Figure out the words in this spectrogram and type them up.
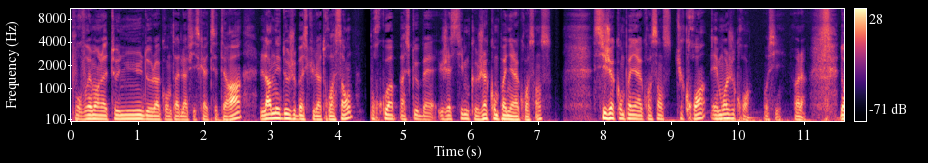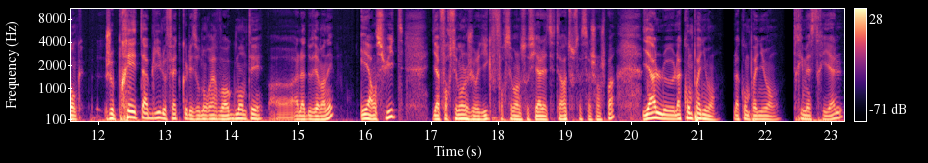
pour vraiment la tenue de la compta, de la fiscale, etc. L'année 2, je bascule à 300. Pourquoi? Parce que ben, j'estime que j'accompagne à la croissance. Si j'accompagne à la croissance, tu crois, et moi je crois aussi. Voilà. Donc, je préétablis le fait que les honoraires vont augmenter euh, à la deuxième année. Et ensuite, il y a forcément le juridique, forcément le social, etc. Tout ça, ça change pas. Il y a l'accompagnement. L'accompagnement trimestriel,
